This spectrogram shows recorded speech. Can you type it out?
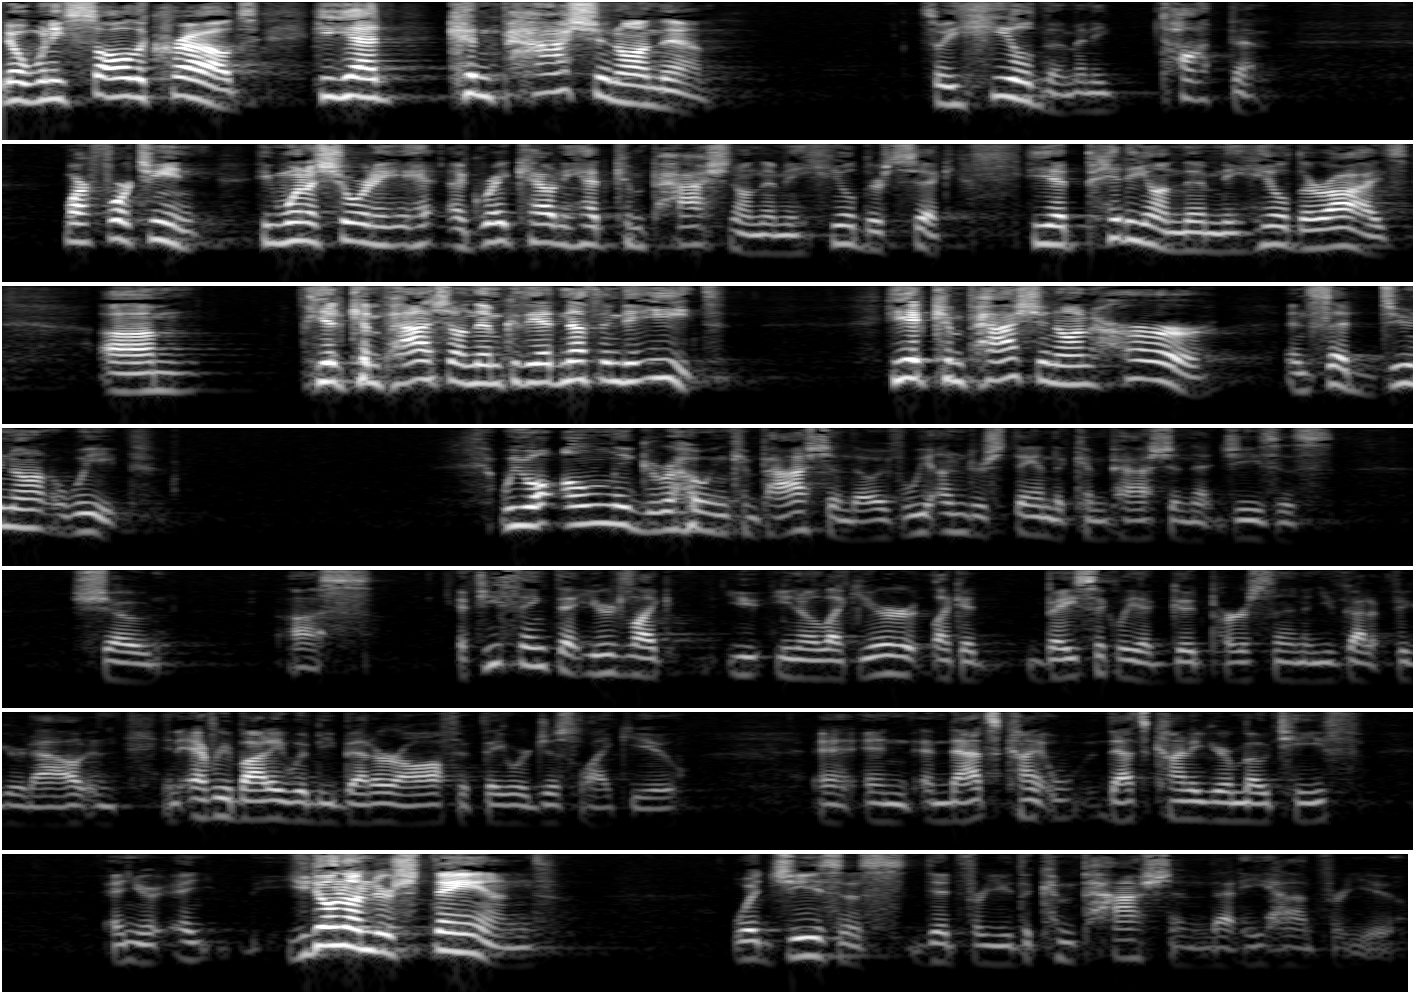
You know, when he saw the crowds, he had compassion on them. So he healed them and he taught them. Mark 14, he went ashore and he had a great crowd and he had compassion on them and he healed their sick. He had pity on them and he healed their eyes. Um, he had compassion on them because he had nothing to eat. He had compassion on her and said, Do not weep. We will only grow in compassion, though, if we understand the compassion that Jesus showed us. If you think that you're like, you, you know, like you're like a basically a good person and you've got it figured out, and, and everybody would be better off if they were just like you, and and, and that's kind of, that's kind of your motif, and you're and you don't understand what Jesus did for you, the compassion that he had for you,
